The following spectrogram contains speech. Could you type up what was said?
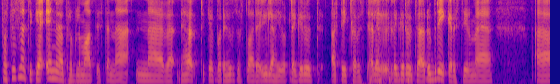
fast det som jag tycker är ännu mer problematiskt är när, när det här tycker jag både Hufvudstadsbladet och Yle har gjort, lägger ut artiklar, eller lägger ut rubriker i stil med eh,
